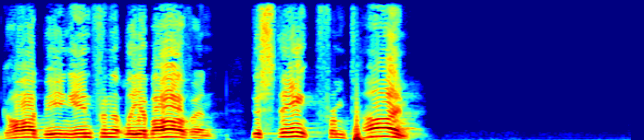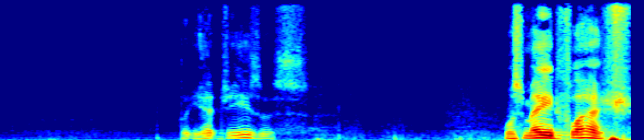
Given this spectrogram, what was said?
God being infinitely above and distinct from time. But yet Jesus was made flesh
